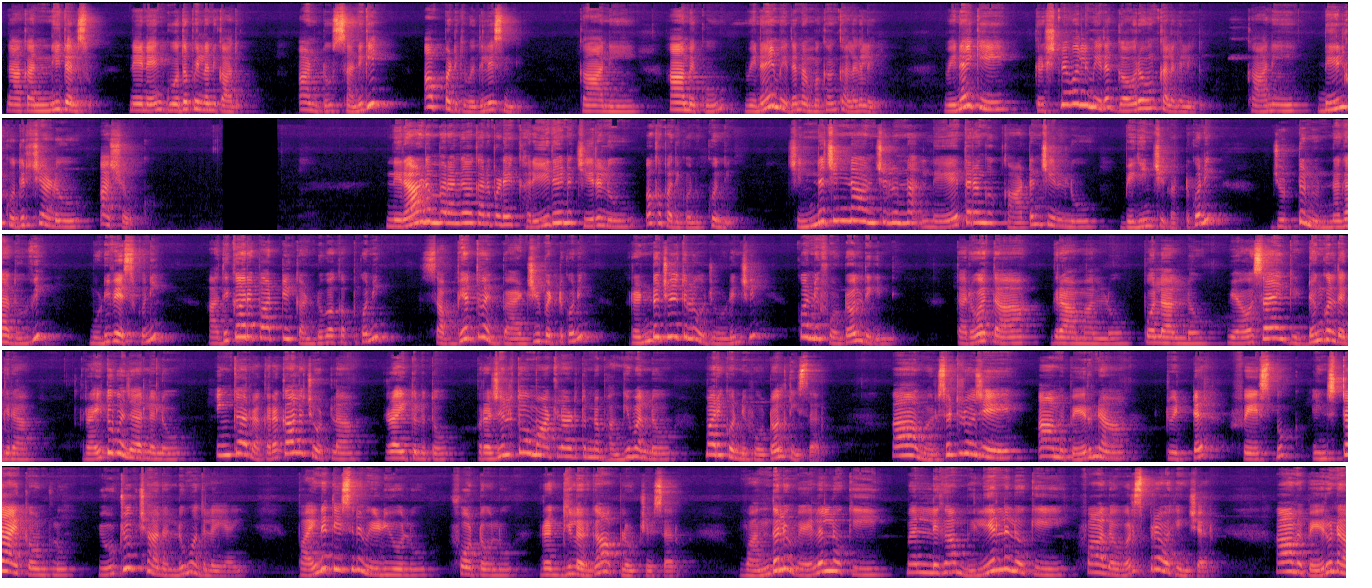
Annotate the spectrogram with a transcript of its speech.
నాకు అన్నీ తెలుసు నేనేం గోదపిల్లని కాదు అంటూ సనిగి అప్పటికి వదిలేసింది. కానీ ఆమెకు వినయ్ మీద నమ్మకం కలగలేదు. వినయ్కి కృష్ణవల్లి మీద గౌరవం కలగలేదు. కానీ డీల్ కుదిర్చాడు అశోక్. నిరాడంబరంగా కనపడే ఖరీదైన చీరలు ఒక పది కొనుక్కుంది. చిన్న చిన్న అంచులున్న లేత రంగు కాటన్ చీరలు బిగించి కట్టుకొని జుట్టు నున్నగా దువ్వి ముడి వేసుకొని అధికార పార్టీ కండువా కప్పుకొని సభ్యత్వ బ్యాడ్జీ పెట్టుకొని రెండు చేతులు జోడించి కొన్ని ఫోటోలు దిగింది. తరువాత గ్రామాల్లో పొలాల్లో వ్యవసాయ గిడ్డంగుల దగ్గర రైతు బజార్లలో ఇంకా రకరకాల చోట్ల రైతులతో ప్రజలతో మాట్లాడుతున్న భంగిమల్లో మరికొన్ని ఫోటోలు తీశారు. ఆ మరుసటి రోజే ఆమె పేరున ట్విట్టర్ ఫేస్బుక్ ఇన్స్టా అకౌంట్లు యూట్యూబ్ ఛానళ్ళు మొదలయ్యాయి. పైన తీసిన వీడియోలు ఫోటోలు రెగ్యులర్గా అప్లోడ్ చేశారు. వందలు వేలల్లోకి మెల్లిగా మిలియన్లలోకి ఫాలోవర్స్ ప్రవహించారు. ఆమె పేరున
